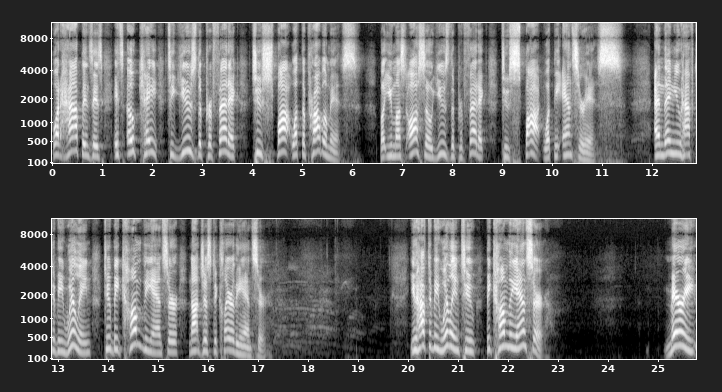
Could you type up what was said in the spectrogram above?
what happens is it's okay to use the prophetic to spot what the problem is, but you must also use the prophetic to spot what the answer is. And then you have to be willing to become the answer, not just declare the answer. You have to be willing to become the answer. Mary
